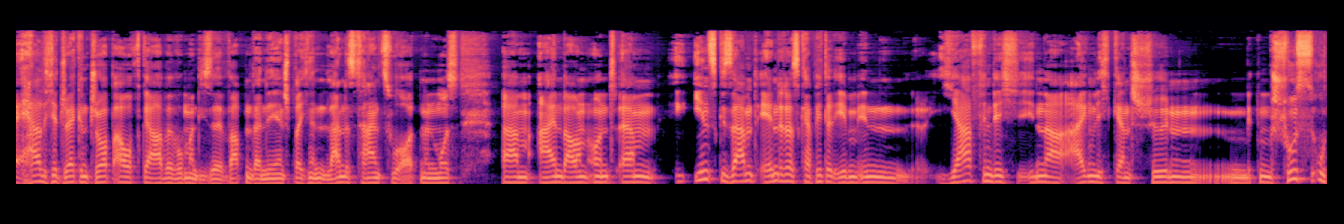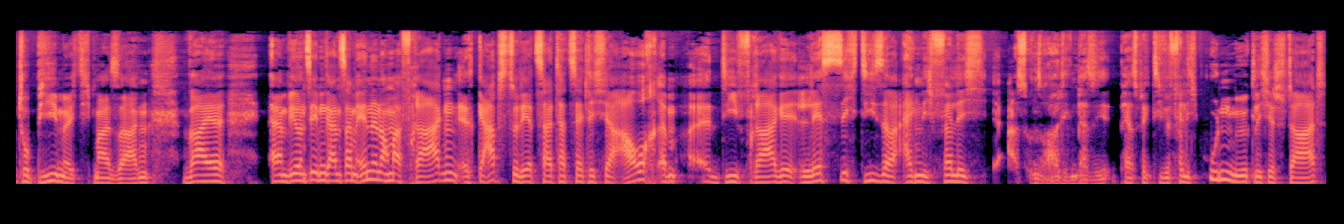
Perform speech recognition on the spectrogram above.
herrliche Drag-and-Drop-Aufgabe, wo man diese Wappen dann den entsprechenden Landesteilen zuordnen muss, ähm, einbauen. Und ähm, insgesamt endet das Kapitel eben in, ja, finde ich, in einer eigentlich ganz schönen, mit einem Schuss Utopie, möchte ich mal sagen, weil ähm, wir uns eben ganz am Ende nochmal fragen, es gab es zu der Zeit tatsächlich ja auch ähm, die Frage, lässt sich dieser eigentlich völlig, aus unserer heutigen Perspektive, völlig unmögliche Staat,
